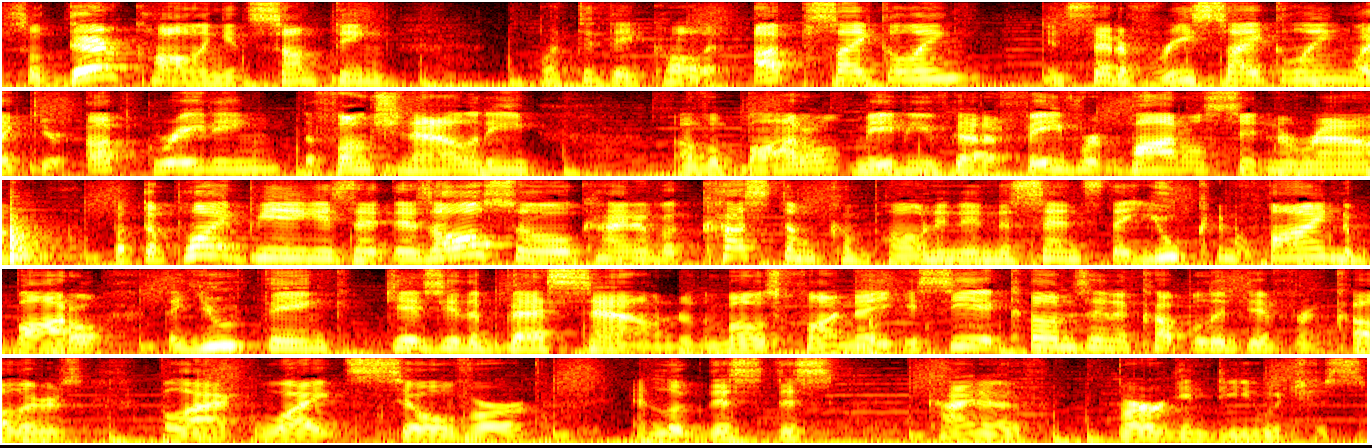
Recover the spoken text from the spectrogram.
So they're calling it something what did they call it? Upcycling instead of recycling, like you're upgrading the functionality of a bottle. Maybe you've got a favorite bottle sitting around. But the point being is that there's also kind of a custom component in the sense that you can find a bottle that you think gives you the best sound or the most fun. Now you can see it comes in a couple of different colors, black, white, silver, and look, this this kind of burgundy, which is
